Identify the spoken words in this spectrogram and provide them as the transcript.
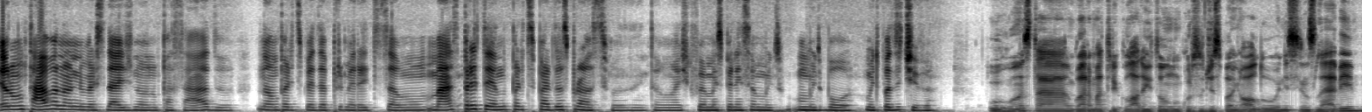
eu não tava na universidade no ano passado, não participei da primeira edição, mas pretendo participar das próximas. Então, acho que foi uma experiência muito, muito boa, muito positiva. O Juan está agora matriculado, então, no curso de espanhol do Unicinos Lab.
